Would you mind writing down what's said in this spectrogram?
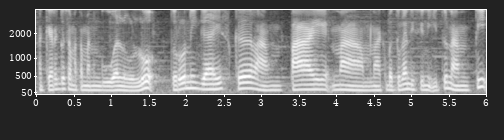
Akhirnya gue sama teman gue Lulu turun nih guys ke lantai 6. Nah kebetulan di sini itu nanti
